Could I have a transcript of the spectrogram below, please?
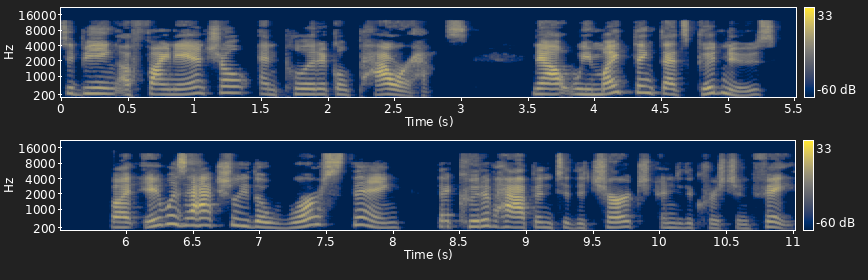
to being a financial and political powerhouse. Now, we might think that's good news, but it was actually the worst thing that could have happened to the church and to the Christian faith.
